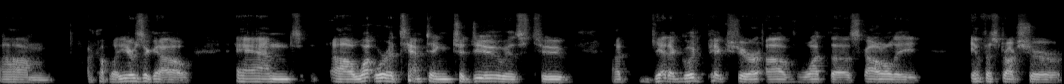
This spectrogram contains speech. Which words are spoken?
um, a couple of years ago. And uh, what we're attempting to do is to uh, get a good picture of what the scholarly infrastructure,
